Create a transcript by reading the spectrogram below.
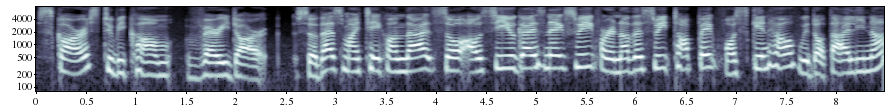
scars to become very dark so that's my take on that. So I'll see you guys next week for another sweet topic for skin health with Dr. Alina.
